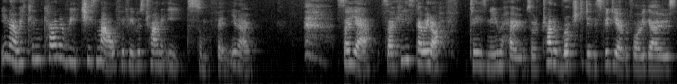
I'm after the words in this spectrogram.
you know, he can kind of reach his mouth if he was trying to eat something, you know. So yeah, so he's going off to his new home. So I try to rush to do this video before he goes.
